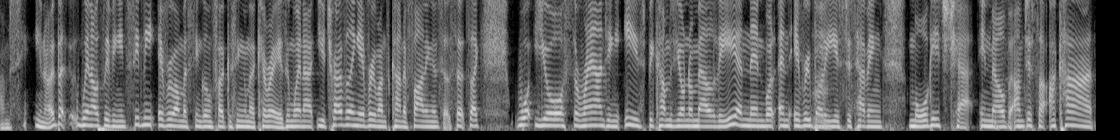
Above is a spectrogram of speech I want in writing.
I'm, you know, but when I was living in Sydney, everyone was single and focusing on their careers. And when I, you're traveling, everyone's kind of finding themselves. So it's like what your surrounding is becomes your normality. And then what, and everybody mm. is just having mortgage chat in Melbourne. I'm just like, I can't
